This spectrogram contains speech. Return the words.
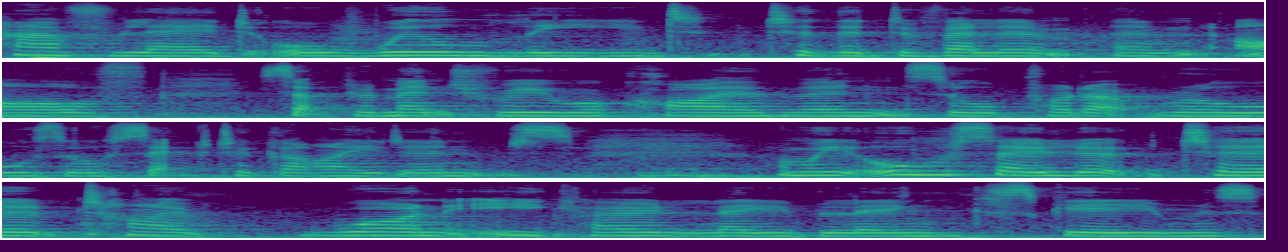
have led or will lead to the development of supplementary requirements or product rules or sector guidance. And we also look to type 1 eco-labelling schemes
